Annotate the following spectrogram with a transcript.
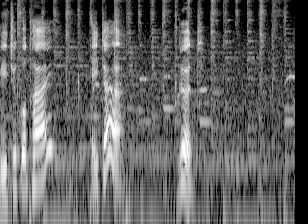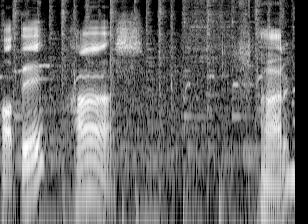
লিচু কোথায়? এইটা? গুড। হতে হাঁস। আর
